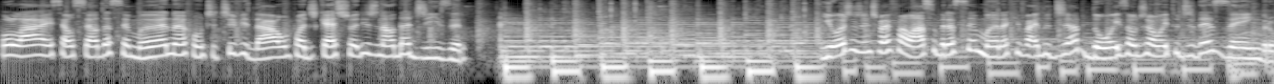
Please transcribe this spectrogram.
Olá, esse é o Céu da Semana com Titi Vidal, um podcast original da Deezer. E hoje a gente vai falar sobre a semana que vai do dia 2 ao dia 8 de dezembro.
